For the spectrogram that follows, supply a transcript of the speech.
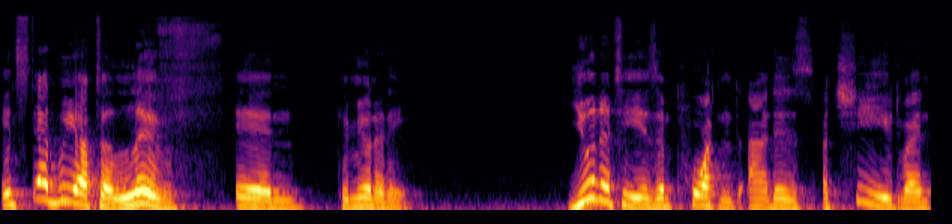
Instead, we are to live in community. Unity is important and is achieved when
